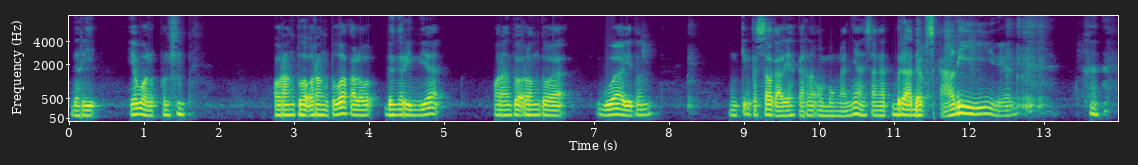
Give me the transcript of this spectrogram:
dari ya walaupun orang tua orang tua kalau dengerin dia orang tua orang tua gue gitu kan mungkin kesel kali ya karena omongannya sangat beradab sekali gitu kan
